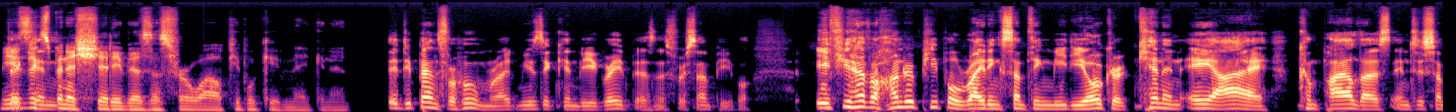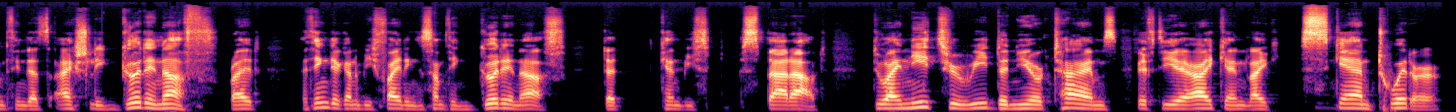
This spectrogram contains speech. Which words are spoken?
music's can- been a shitty business for a while. People keep making it. It depends for whom, right? Music can be a great business for some people. If you have a hundred people writing something mediocre, can an AI compile us into something that's actually good enough, right? I think they're going to be fighting something good enough that can be sp- spat out. Do I need to read the New York Times if the AI can like scan Twitter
